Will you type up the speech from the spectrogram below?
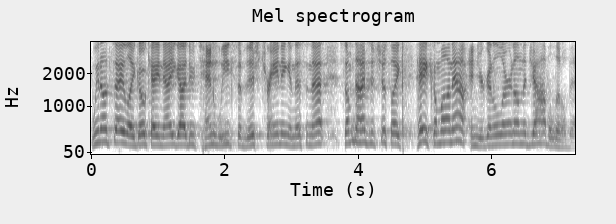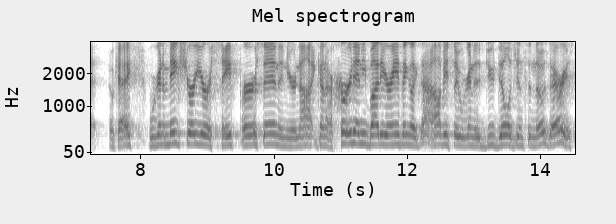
We don't say, like, okay, now you got to do 10 weeks of this training and this and that. Sometimes it's just like, hey, come on out, and you're going to learn on the job a little bit, okay? We're going to make sure you're a safe person and you're not going to hurt anybody or anything like that. Obviously, we're going to do diligence in those areas.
